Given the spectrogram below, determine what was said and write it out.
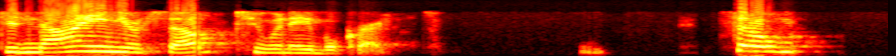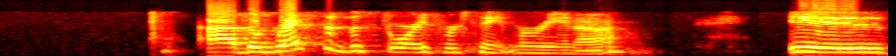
denying yourself to enable Christ. So uh, the rest of the story for Saint Marina is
